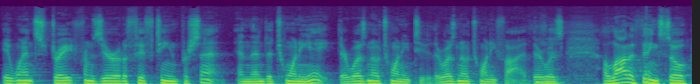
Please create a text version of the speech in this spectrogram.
It went straight from 0 to 15% and then to 28. There was no 22. There was no 25. There mm-hmm. was a lot of things. So,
